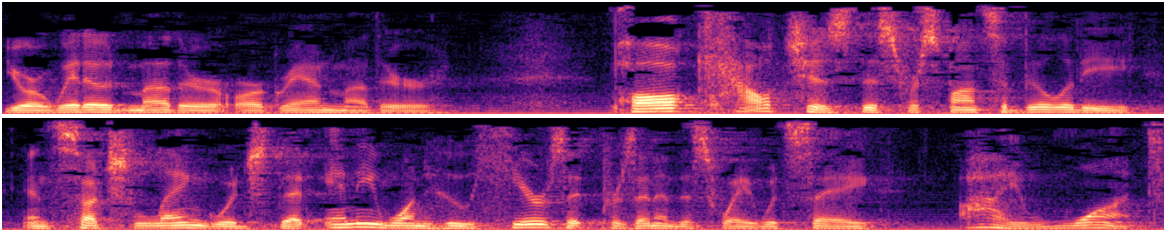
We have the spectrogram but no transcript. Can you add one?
your widowed mother or grandmother. Paul couches this responsibility in such language that anyone who hears it presented this way would say, I want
